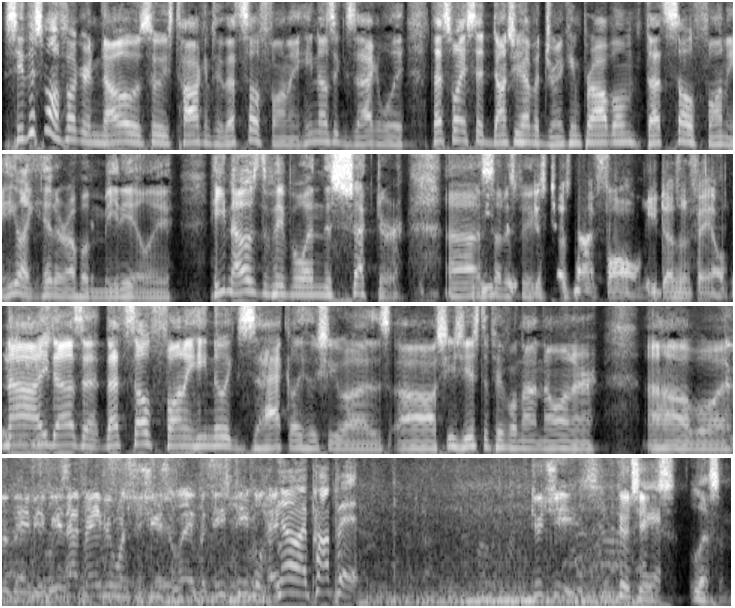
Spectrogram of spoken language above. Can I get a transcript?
See, this motherfucker knows who he's talking to. That's so funny. He knows exactly. That's why I said, "Don't you have a drinking problem?" That's so funny. He like hit her up immediately. He knows the people in this sector, uh, He so to just- speak. He just does not fall. He doesn't fail. Nah, he doesn't. That's so funny. He knew exactly who she was. Oh, she's used to people not knowing her. Oh boy. Have a baby because that baby wants to choose to live. But these people, they No, I pop it. Gucci's. cheese. Gucci's. Listen,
